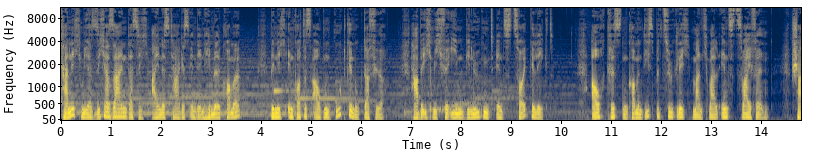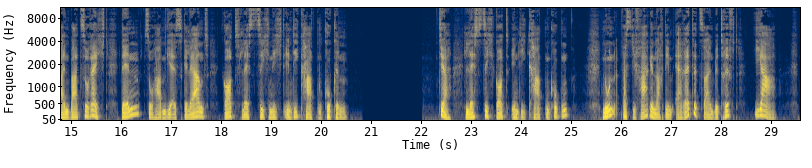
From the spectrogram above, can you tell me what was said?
Kann ich mir sicher sein, dass ich eines Tages in den Himmel komme? Bin ich in Gottes Augen gut genug dafür? Habe ich mich für ihn genügend ins Zeug gelegt? Auch Christen kommen diesbezüglich manchmal ins Zweifeln. Scheinbar zu Recht, denn, so haben wir es gelernt, Gott lässt sich nicht in die Karten gucken. Tja, lässt sich Gott in die Karten gucken? Nun, was die Frage nach dem Errettetsein betrifft, ja,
